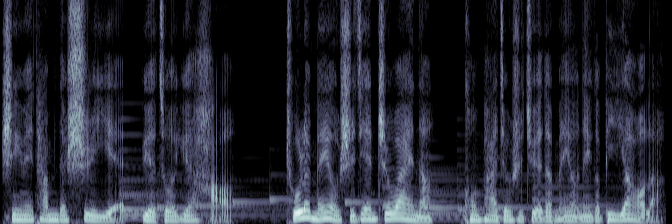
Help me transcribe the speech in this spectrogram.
是因为他们的事业越做越好，除了没有时间之外呢，恐怕就是觉得没有那个必要了。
